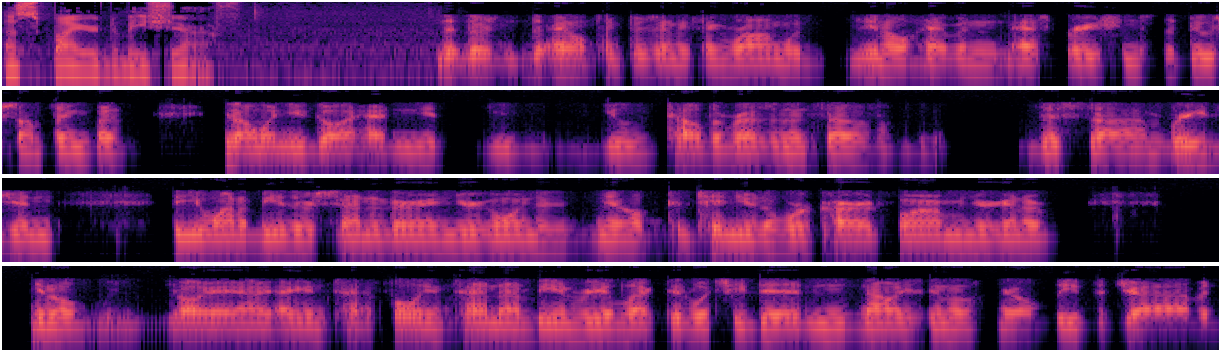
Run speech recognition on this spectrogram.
aspired to be sheriff. There's, I don't think there's anything wrong with you know having aspirations to do something, but you know when you go ahead and you you you tell the residents of this um, region that you want to be their senator and you're going to you know continue to work hard for them and you're going to you know oh yeah I, I int- fully intend on being reelected, which he did, and now he's going to you know leave the job and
